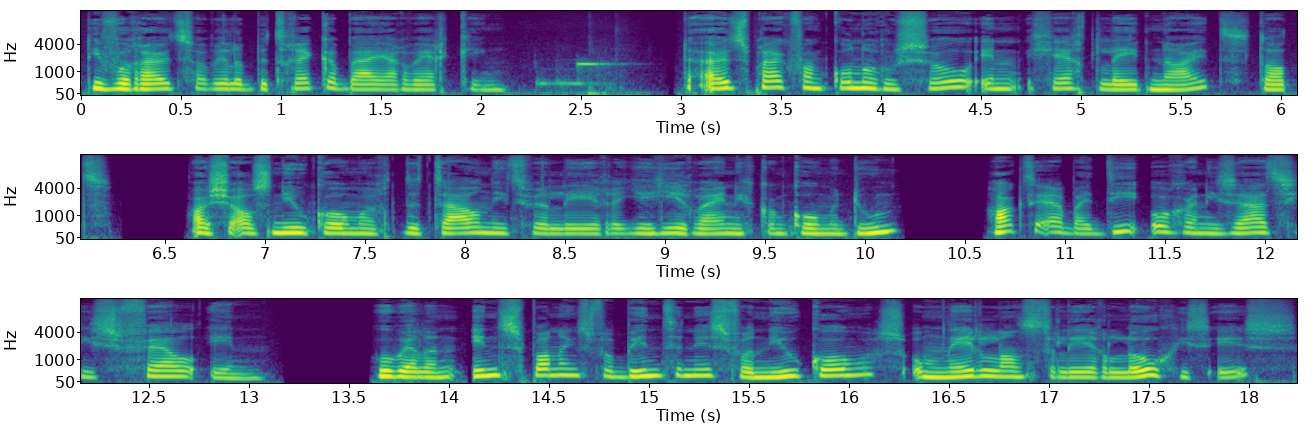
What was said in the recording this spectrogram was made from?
die vooruit zou willen betrekken bij haar werking. De uitspraak van Conor Rousseau in Gert Late Night, dat als je als nieuwkomer de taal niet wil leren, je hier weinig kan komen doen, hakte er bij die organisaties fel in. Hoewel een inspanningsverbintenis voor nieuwkomers om Nederlands te leren logisch is,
